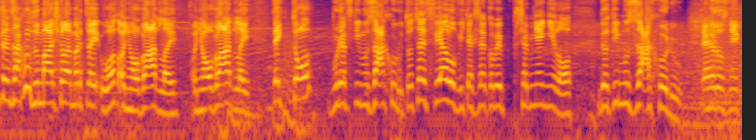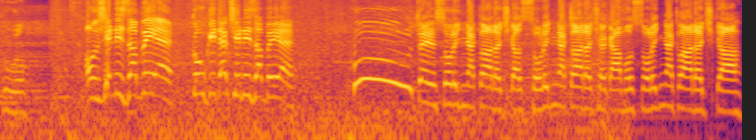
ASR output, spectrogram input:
ten záchod zmáčkal je mrtvej. What? Oni ho ovládli. Oni ho ovládli. Teď to bude v týmu záchodu. To, co je fialový, tak se jakoby přeměnilo do týmu záchodu. To je hrozně cool. A on všechny zabije. Koukej, tak všechny zabije. Huu, to je solidní nakládačka, solidní nakládačka, kámo, solidní nakládačka.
